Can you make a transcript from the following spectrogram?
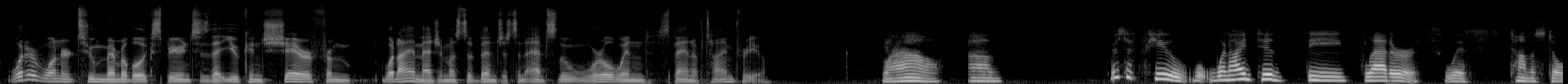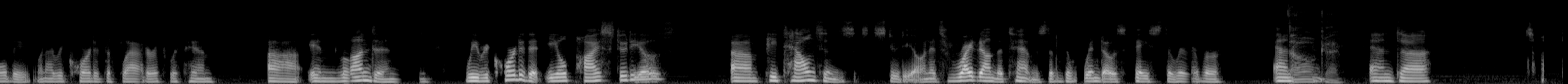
what are one or two memorable experiences that you can share from what I imagine must have been just an absolute whirlwind span of time for you? Wow. Um, there's a few. When I did the Flat Earth with Thomas Dolby, when I recorded the Flat Earth with him uh, in London, we recorded at Eel Pie Studios, um, Pete Townshend's studio, and it's right on the Thames. The, the windows face the river, and Oh, okay. and uh,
